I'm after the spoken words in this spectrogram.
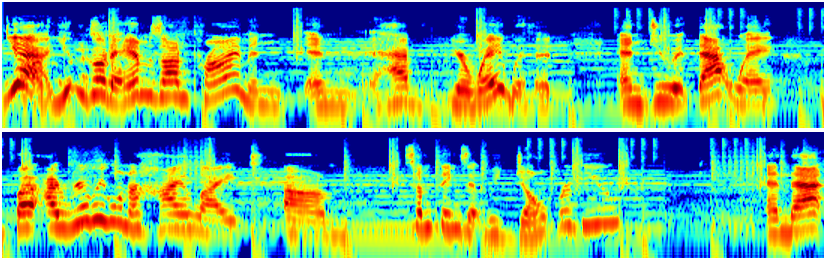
Yeah, you can go to Amazon Prime and and have your way with it and do it that way. But I really want to highlight um, some things that we don't review, and that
